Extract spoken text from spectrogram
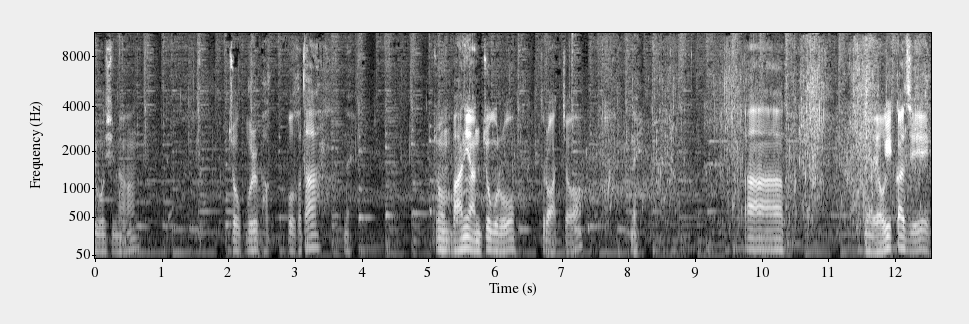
여기 보시면 쪽물 밖보다 네, 좀 많이 안쪽으로 들어왔죠. 네. 딱 네, 여기까지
